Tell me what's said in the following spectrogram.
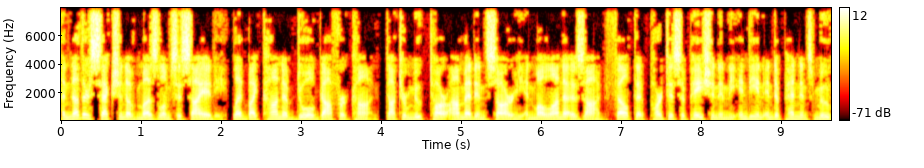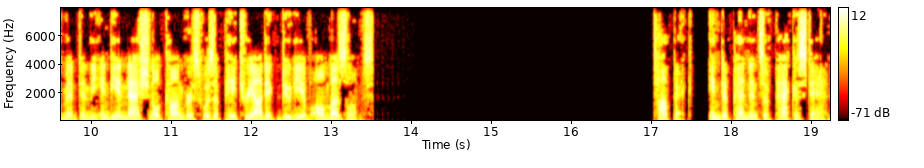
Another section of Muslim society, led by Khan Abdul Ghaffar Khan, Dr. Mukhtar Ahmed Ansari and Maulana Azad felt that participation in the Indian independence movement and the Indian National Congress was a patriotic duty of all Muslims. Independence of Pakistan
